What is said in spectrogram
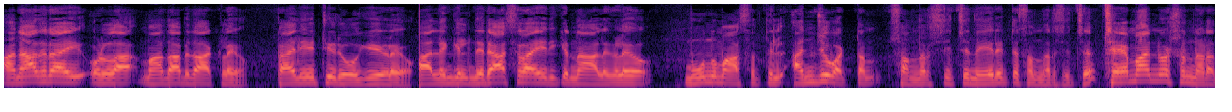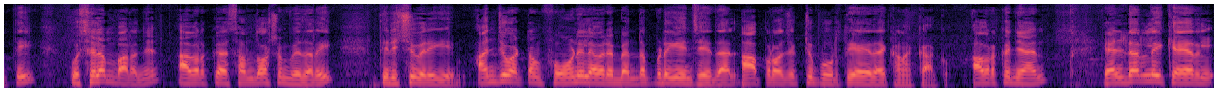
അനാഥരായി ഉള്ള മാതാപിതാക്കളെയോ പാലിയേറ്റീവ് രോഗികളെയോ അല്ലെങ്കിൽ നിരാശരായിരിക്കുന്ന ആളുകളെയോ മൂന്ന് മാസത്തിൽ അഞ്ചു വട്ടം സന്ദർശിച്ച് നേരിട്ട് സന്ദർശിച്ച് ക്ഷേമാന്വേഷണം നടത്തി കുശലം പറഞ്ഞ് അവർക്ക് സന്തോഷം വിതറി തിരിച്ചു വരികയും അഞ്ചു വട്ടം ഫോണിൽ അവരെ ബന്ധപ്പെടുകയും ചെയ്താൽ ആ പ്രോജക്റ്റ് പൂർത്തിയായതായി കണക്കാക്കും. അവർക്ക് ഞാൻ എൽഡർലി കെയറിൽ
